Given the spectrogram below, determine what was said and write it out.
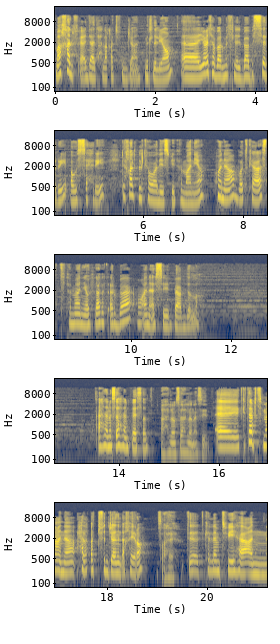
ما خلف إعداد حلقة فنجان مثل اليوم. آه يعتبر مثل الباب السري أو السحري لخلف الكواليس في ثمانية. هنا بودكاست ثمانية وثلاثة أرباع وأنا أسيد بعبد الله. أهلا وسهلا فيصل. أهلا وسهلا اسيل آه كتبت معنا حلقة فنجان الأخيرة. صحيح. تكلمت فيها عن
